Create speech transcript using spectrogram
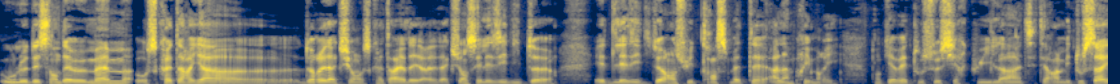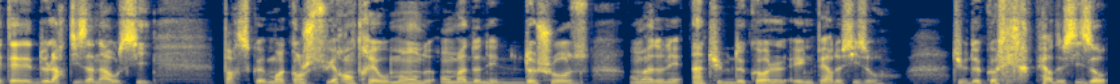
ou le descendaient eux-mêmes au secrétariat euh, de rédaction. Le secrétariat de rédaction, c'est les éditeurs. Et les éditeurs ensuite transmettaient à l'imprimerie. Donc il y avait tout ce circuit-là, etc. Mais tout ça était de l'artisanat aussi, parce que moi, quand je suis rentré au monde, on m'a donné deux choses. On m'a donné un tube de colle et une paire de ciseaux tube de colle et la paire de ciseaux,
